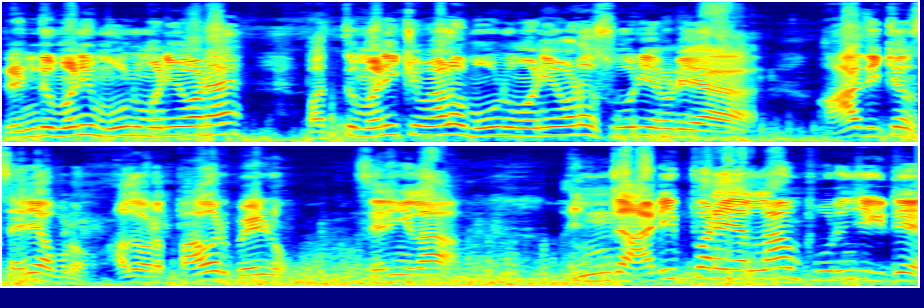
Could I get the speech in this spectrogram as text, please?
ரெண்டு மணி மூணு மணியோட பத்து மணிக்கு மேலே மூணு மணியோட சூரியனுடைய ஆதிக்கம் சரியாக போடும். அதோட பவர் போயிடும். சரிங்களா? இந்த அடிப்படையெல்லாம் புரிஞ்சுக்கிட்டு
